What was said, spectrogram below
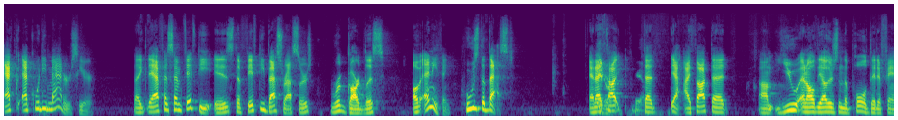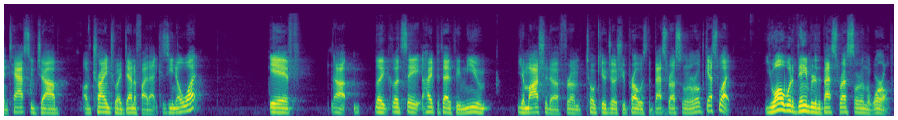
equ- equity matters here. Like the FSM 50 is the 50 best wrestlers, regardless of anything. Who's the best? And I thought on, yeah. that, yeah, I thought that um, you and all the others in the poll did a fantastic job of trying to identify that. Because you know what? If, uh, like, let's say hypothetically, Miyu Yamashita from Tokyo Joshi Pro was the best wrestler in the world, guess what? You all would have named her the best wrestler in the world.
